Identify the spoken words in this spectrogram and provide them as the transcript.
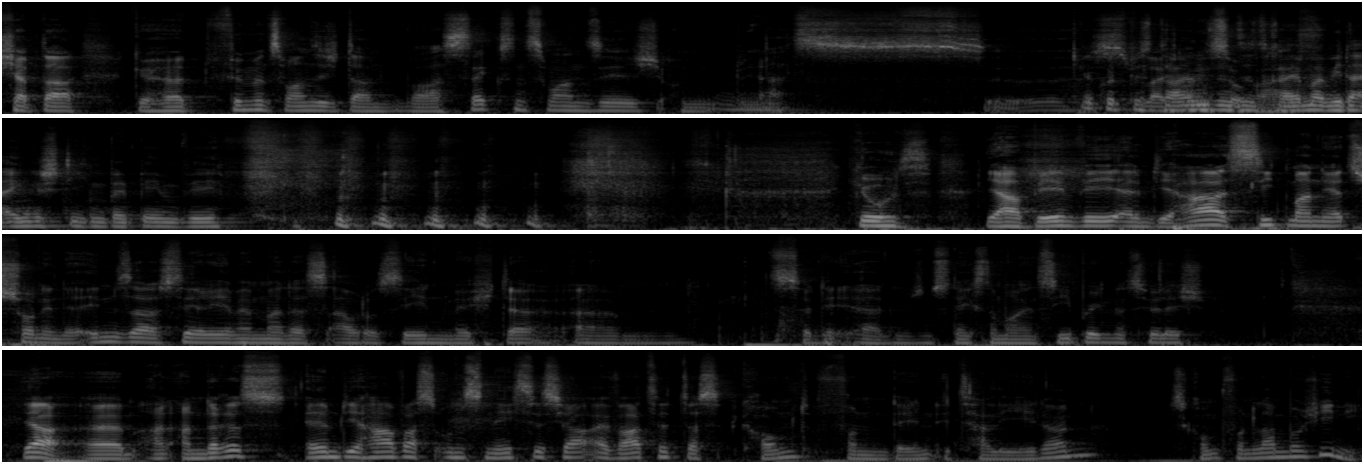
Ich habe da gehört 25, dann war es 26 und ja, es, äh, ja gut, bis dahin sind so sie dreimal wieder eingestiegen bei BMW. gut, ja, BMW LMDH das sieht man jetzt schon in der IMSA-Serie, wenn man das Auto sehen möchte. Ähm, das, äh, das nächste Mal in Sebring natürlich. Ja, ähm, ein anderes LMDH, was uns nächstes Jahr erwartet, das kommt von den Italienern. Es kommt von Lamborghini.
